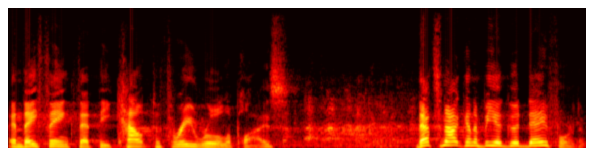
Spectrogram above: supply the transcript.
and they think that the count to three rule applies, that's not going to be a good day for them.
